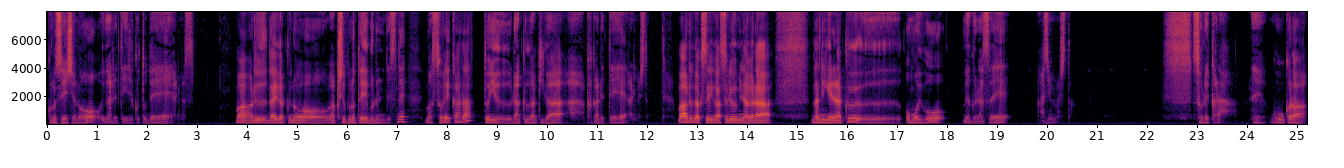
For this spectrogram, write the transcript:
この聖書の言われていることであります。まあ、ある大学の学食のテーブルにですね「まあ、それから」という落書きが書かれてありました。まあ、ある学生がそれを見ながら何気なく思いを巡らせ始めました。それから、ね、午後から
